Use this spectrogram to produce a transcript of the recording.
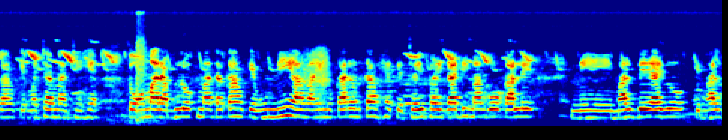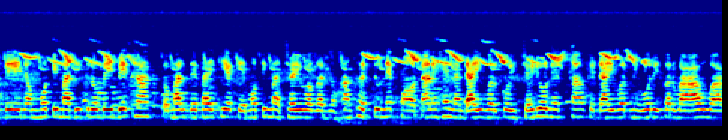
કારણ કે મજામાં હે. તો અમારા બ્લોકમાં તો કારણ કે હું નહીં આવા. એનું કારણ કામ હે કે જયભાઈ ગાડી માંગો કાલે ને માલદે આવ્યો કે માલદેનો મોટીમાં દીકરો બે બેઠા, તો માલદે ભાઈ કહે કે મોટીમાં જય વગરનું હાંઘરતું ને પણ તાણે હે ને ડાઈવર કોઈ જડ્યો ને કામ કે ડાઈવરની ઓરી કરવા આવવા,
